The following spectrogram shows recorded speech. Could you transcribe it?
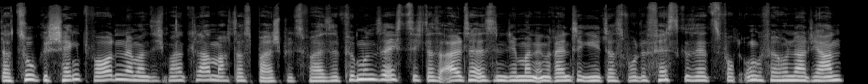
dazu geschenkt worden, wenn man sich mal klar macht, dass beispielsweise 65 das Alter ist, in dem man in Rente geht. Das wurde festgesetzt vor ungefähr 100 Jahren.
